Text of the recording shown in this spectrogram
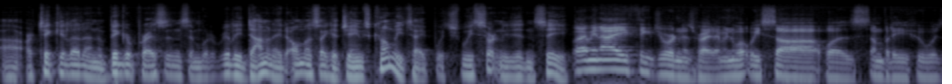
uh, articulate and a bigger presence and would have really dominated, almost like a James Comey type, which we certainly didn't see. Well, I mean, I think Jordan is right. I mean, what we saw was somebody who was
